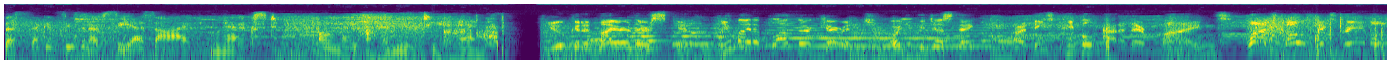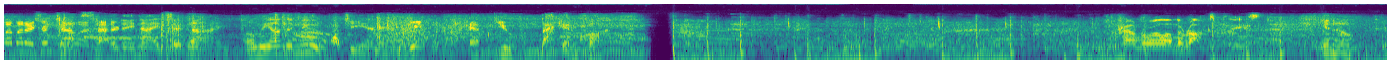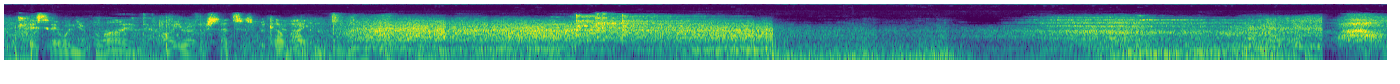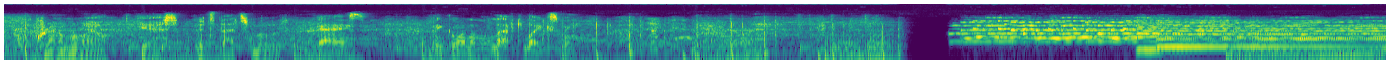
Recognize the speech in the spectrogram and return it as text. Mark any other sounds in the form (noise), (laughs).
The second season of CSI. Next. Only on the new TNN. You could admire their skill. You might applaud their courage. Or you could just think, are these people out of their minds? Watch Most Extreme Elimination Challenge. Saturday nights at 9, only on the new TNN. We put an FU back in fun. Crown Royal on the rocks, please. You know, they say when you're blind, all your other senses become heightened. Wow, Crown Royal. Yes, it's that smooth. Guys, I think the one on the left likes me.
